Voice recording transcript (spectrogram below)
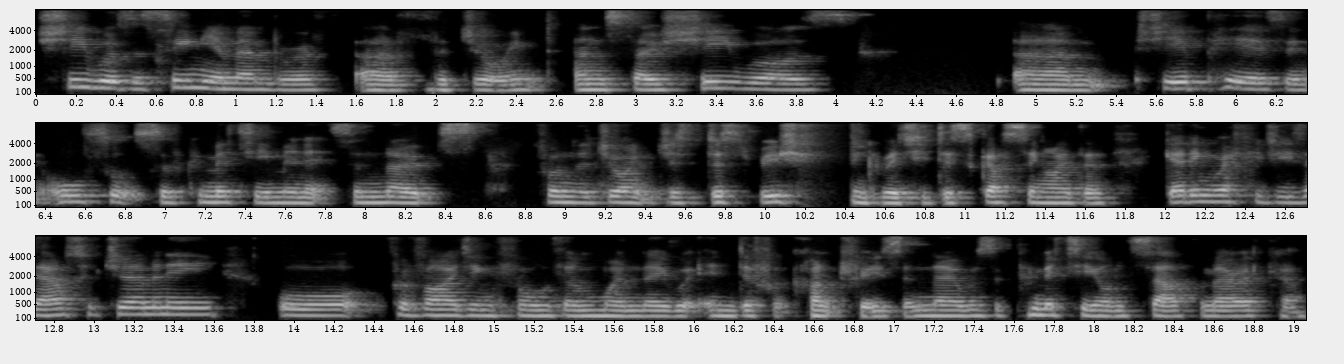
She was a senior member of, of the Joint, and so she was um, she appears in all sorts of committee minutes and notes from the Joint Distribution Committee discussing either getting refugees out of Germany or providing for them when they were in different countries. And there was a committee on South America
